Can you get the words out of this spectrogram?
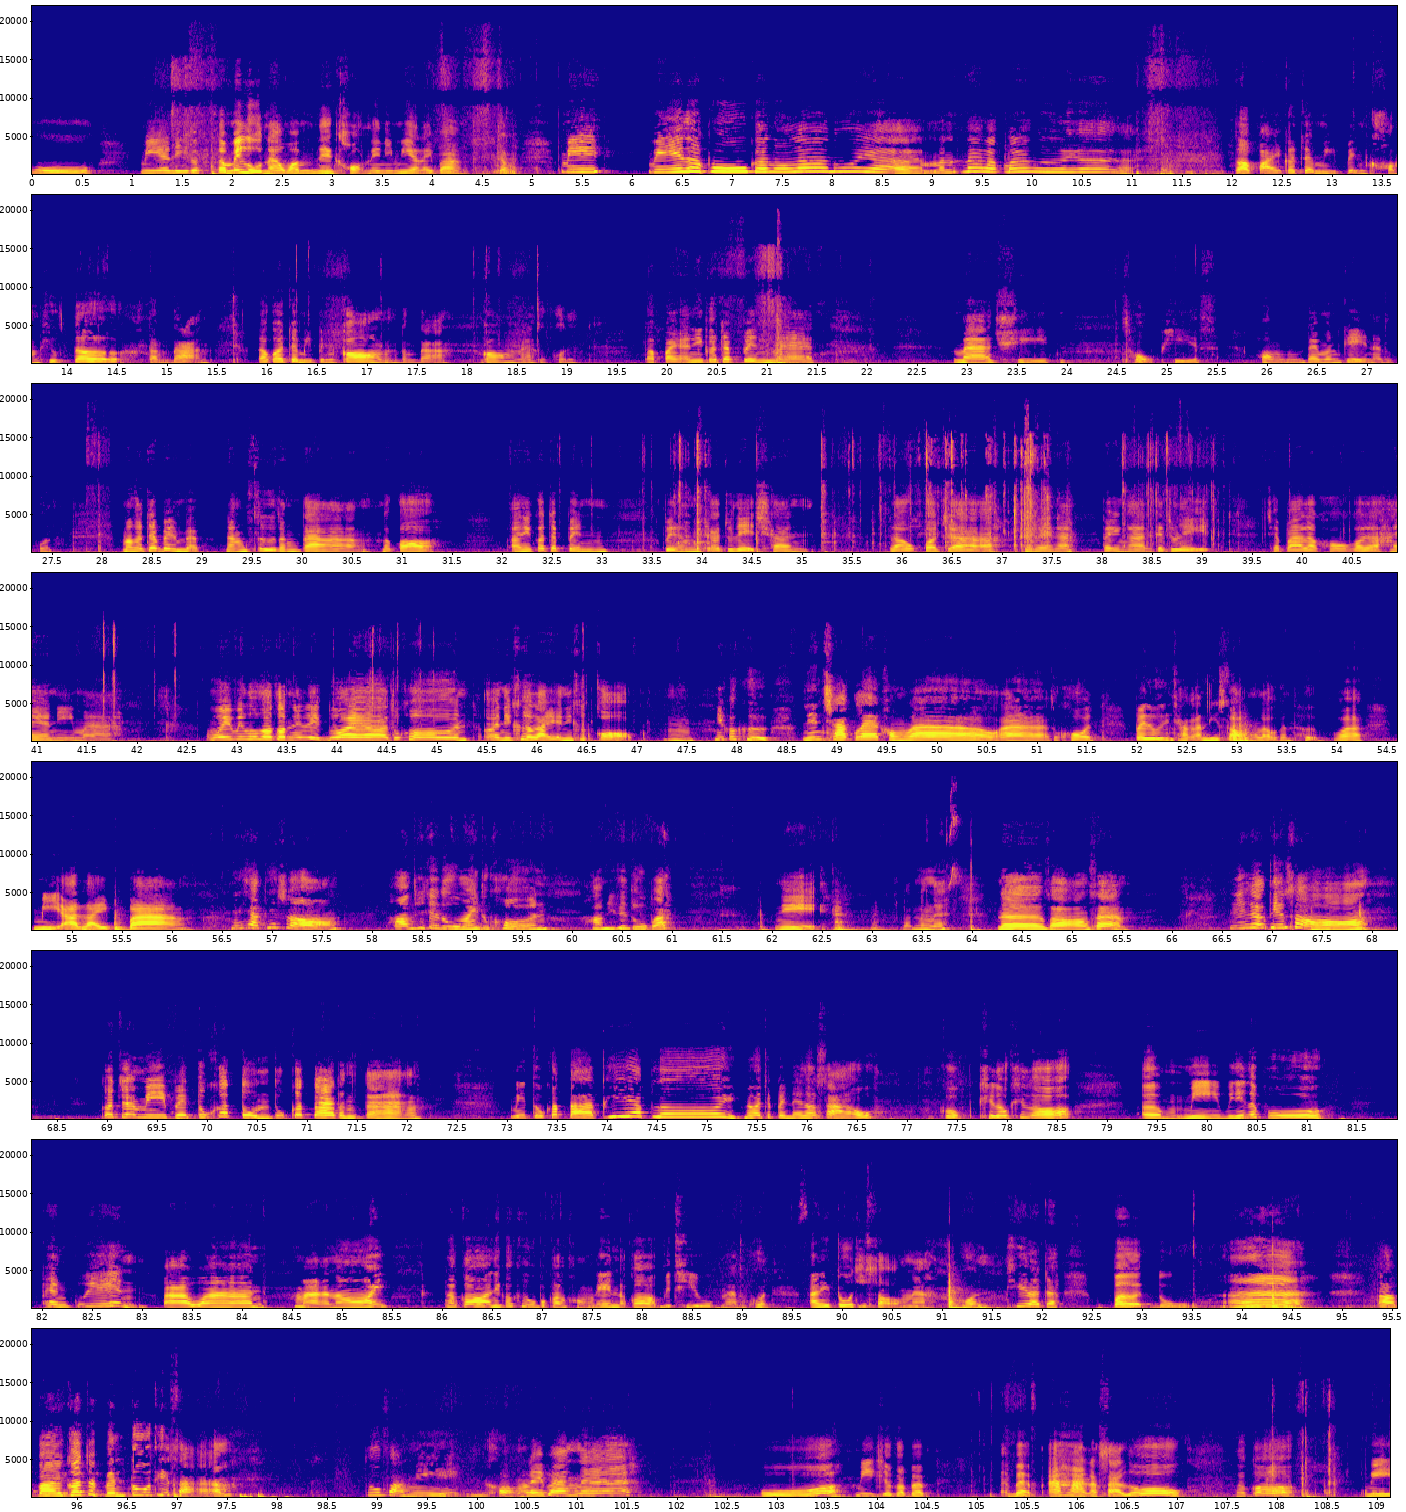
มีอันนี้ด้วยเราไม่รู้นะว่าในของในนี้มีอะไรบ้างแต่มีมีตะพูกาโนล่าด้วยอะ มันน่ารักมากเลยอะ ต่อไปก็จะมีเป็นคอมพิวเตอร์ต่างๆ แล้วก็จะมีเป็นกล้องต่างๆ กล้องนะทุกคน ต่อไปอันนี้ก็จะเป็นแมส แมสชีตโถพีซของ Diamond g a นะทุกคน มันก็จะเป็นแบบ หนังสือต่างๆ แล้วก็อันนี้ก็จะเป็นเป็น graduation เราก็จะเรียกอะไรนะ ไปงาน graduate ใช่ปะแล้วเขาก็จะให้อันนี้มาอุ้ยไม่รู้เราตอนเด็กด้วยอะทุกคนอันนี้คืออะไร อันนี้คือกรอบอืมนี่ก็คือลิ้นชักแรกของเราอ่า ทุกคนไปดูลิ้นชักอันที่สองของเรากันเถอะว่ามีอะไรบ้างลิ้นชักที่สอง พร้อมที่จะดูไหมทุกคน พร้อมที่จะดูปะนี่แป๊บนึงนะหนึ่งสองสามนี่เรื่องที่สองก็จะมีเป็นตุ๊กตุนตุ๊กตาต่างๆ มีตุ๊กตาเพียบเลย ไม่ว่าจะเป็นไดโนเสาร์กบคิโลคิโลเอ่อหมีวินิลาพู เพนกวินปลาวาน หมาน้อย แล้วก็อันนี้ก็คืออุปกรณ์ของเล่นแล้วก็วิทยุนะทุกคน อันนี้ตู้ที่สองนะทุกคนที่เราจะเปิดดูอ่าต่อไปก็จะเป็นตู้ที่สามตู้ฝั่งนี้ของอะไรบ้างนะโหมีเกี่ยวกับแบบแบบอาหารรักษาโรคแล้วก็มี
